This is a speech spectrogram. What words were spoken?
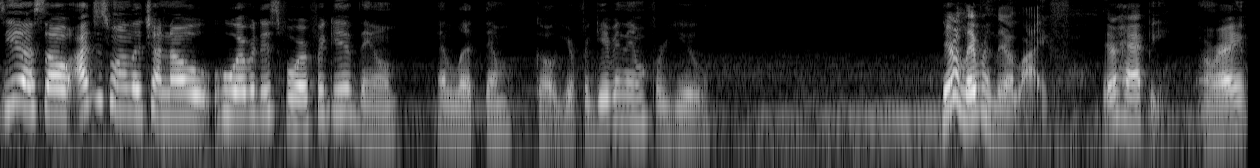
yeah, so I just want to let y'all know whoever this for, forgive them and let them go. You're forgiving them for you. They're living their life. They're happy, all right?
